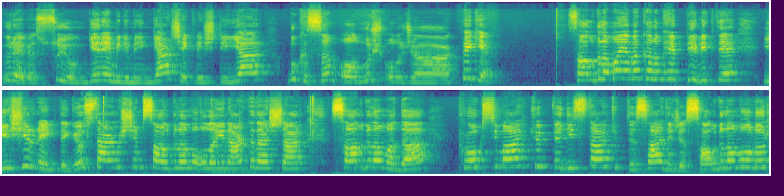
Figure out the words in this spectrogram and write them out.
üre ve suyun geri emiliminin gerçekleştiği yer bu kısım olmuş olacak. Peki Salgılamaya bakalım hep birlikte. Yeşil renkte göstermişim salgılama olayını arkadaşlar. Salgılamada proksimal tüp ve distal tüpte sadece salgılama olur.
